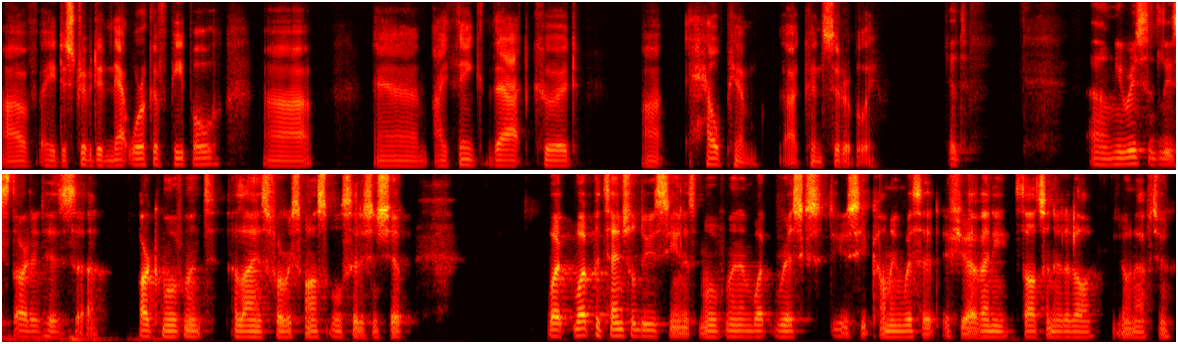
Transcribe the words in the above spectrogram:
of a distributed network of people, uh, and I think that could uh, help him uh, considerably. Good. Um, he recently started his uh, ARC movement, Alliance for Responsible Citizenship, What what potential do you see in this movement, and what risks do you see coming with it? If you have any thoughts on it at all, you don't have to.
